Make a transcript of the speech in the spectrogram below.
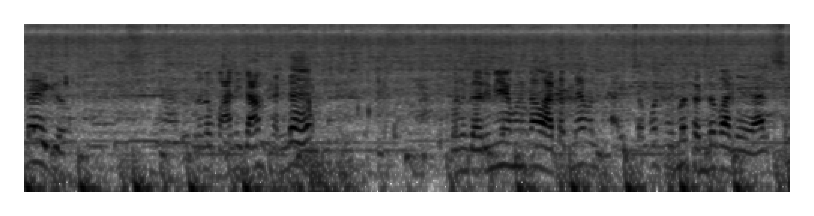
थंड आहे एकदम. मित्रांनो पाणी जाम थंड आहे. पण गरमी आहे म्हणून काय वाटत नाही पण पण पूर्ण थंड पाणी आहे यार. शी.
